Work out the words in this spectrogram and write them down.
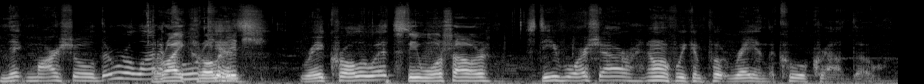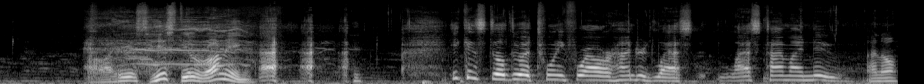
Nick Marshall. There were a lot of Ray cool Krolewicz. kids. Ray Krolewicz, Steve Warshawer. Steve Warshawer. I don't know if we can put Ray in the cool crowd though. Oh, he's, he's still running. He can still do a 24-hour hundred. Last last time I knew, I know.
